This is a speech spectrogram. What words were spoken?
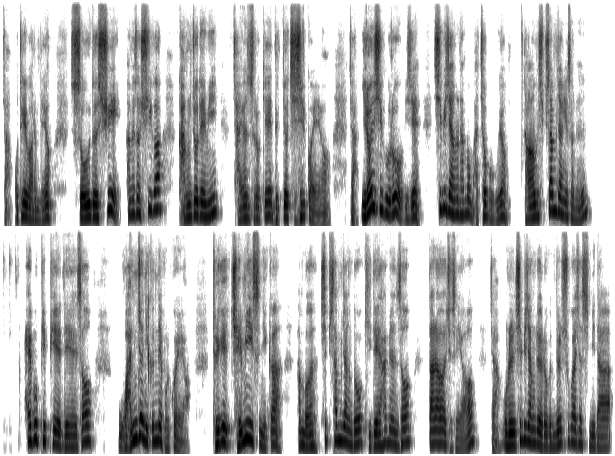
자 어떻게 발음돼요? she 하면서 she가 강조됨이 자연스럽게 느껴지실 거예요. 자, 이런 식으로 이제 12장은 한번 맞춰보고요. 다음 13장에서는 해부 PP에 대해서 완전히 끝내볼 거예요. 되게 재미있으니까 한번 13장도 기대하면서 따라와 주세요. 자, 오늘 12장도 여러분들 수고하셨습니다.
